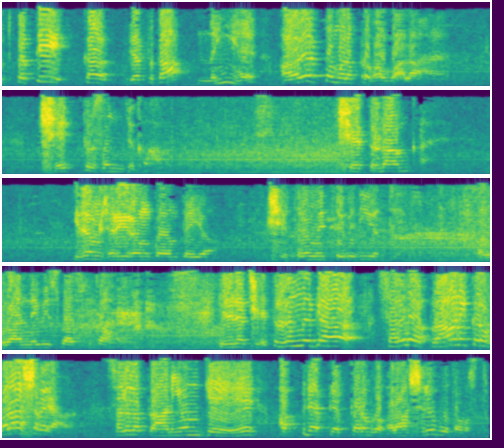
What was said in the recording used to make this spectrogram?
उत्पत्ति का व्यक्तता नहीं है, अव्यक्त मूल प्रभाव वाला है। क्षेत्र संजक क्षेत्र नाम का है। इधम शरीरम कौन क्षेत्र में भगवान ने भी इस बात को कहा। क्षेत्र संग क्या सर्व प्राणी कर फलाश्रय? सगल प्राणियों के अपने अपने कर्म का फलाश्रय होता वस्तु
